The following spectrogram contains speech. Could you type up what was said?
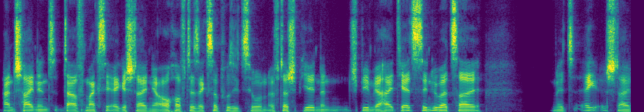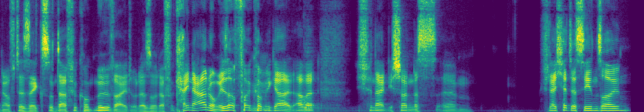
anscheinend darf Maxi Eggestein ja auch auf der Sechser-Position öfter spielen. Dann spielen wir halt jetzt den Überzahl mit Eggestein auf der Sechs und dafür kommt Müllwald oder so. Dafür, keine Ahnung, ist auch vollkommen mhm. egal. Aber ich finde eigentlich schon, dass ähm, vielleicht hätte er es sehen sollen.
